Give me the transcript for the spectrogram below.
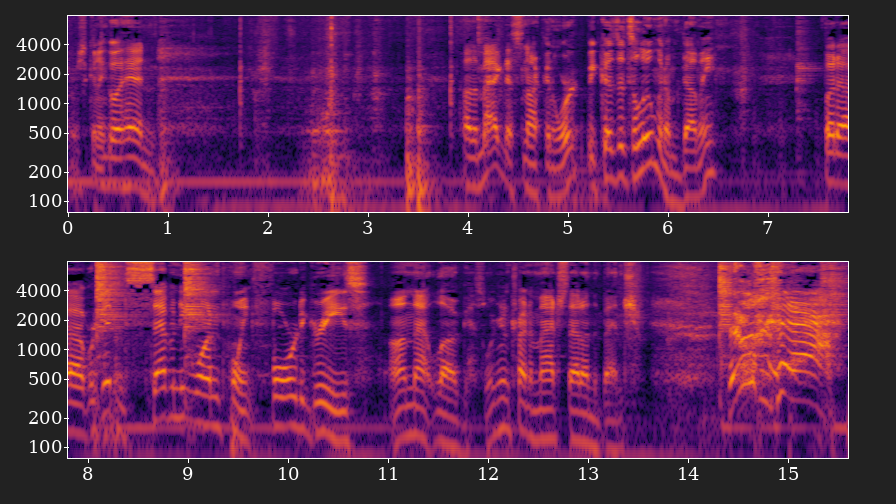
I'm just going to go ahead and uh, the magnet's not going to work because it's aluminum, dummy. But uh, we're getting 71.4 degrees on that lug. So we're going to try to match that on the bench.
